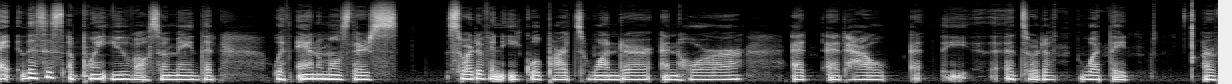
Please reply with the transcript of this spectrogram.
I, this is a point you've also made that with animals, there's sort of an equal parts wonder and horror at at how at, at sort of what they are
